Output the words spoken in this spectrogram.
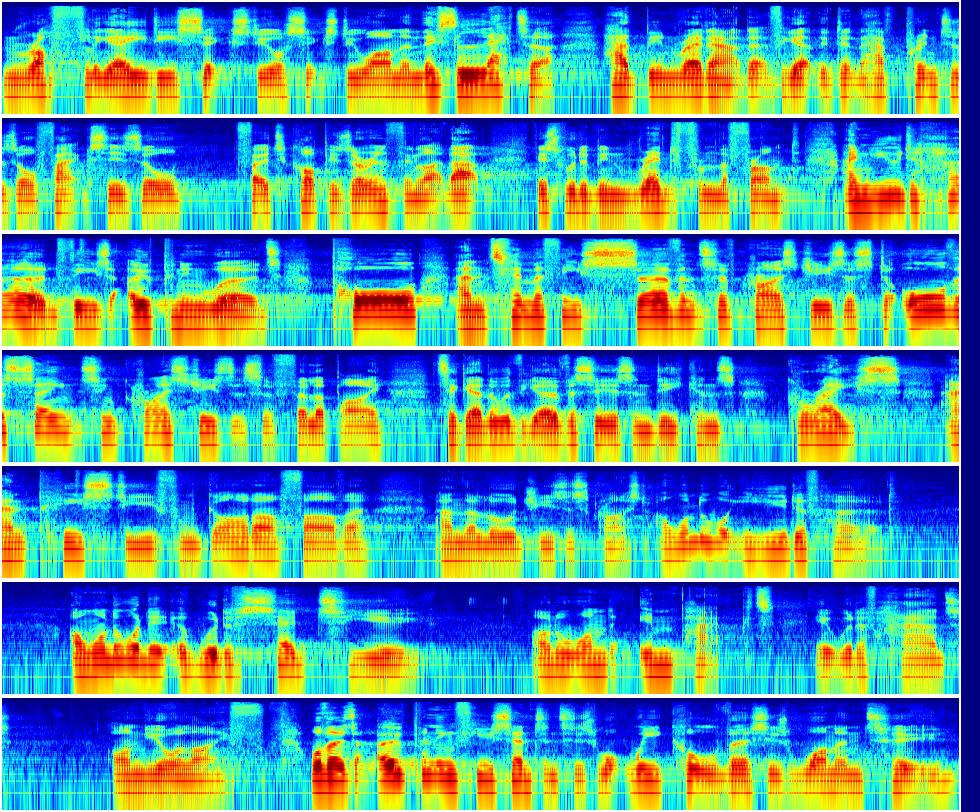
roughly AD 60 or 61, and this letter had been read out. Don't forget, they didn't have printers or faxes or photocopies or anything like that. This would have been read from the front. And you'd heard these opening words Paul and Timothy, servants of Christ Jesus, to all the saints in Christ Jesus of Philippi, together with the overseers and deacons, grace and peace to you from God our Father and the Lord Jesus Christ. I wonder what you'd have heard. I wonder what it would have said to you. I wonder what impact it would have had on your life? Well, those opening few sentences, what we call verses 1 and 2,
